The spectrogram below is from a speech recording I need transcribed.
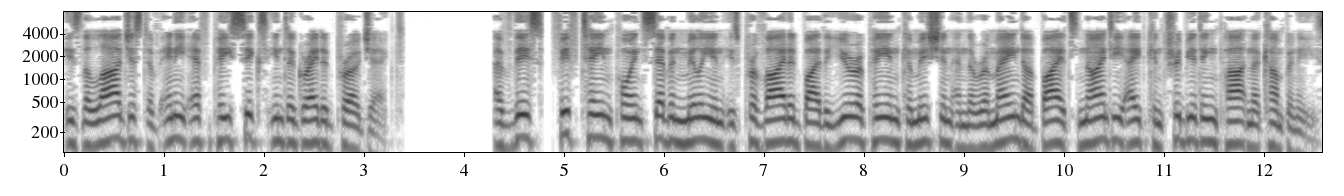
is the largest of any FP6 integrated project. Of this, 15.7 million is provided by the European Commission and the remainder by its 98 contributing partner companies.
